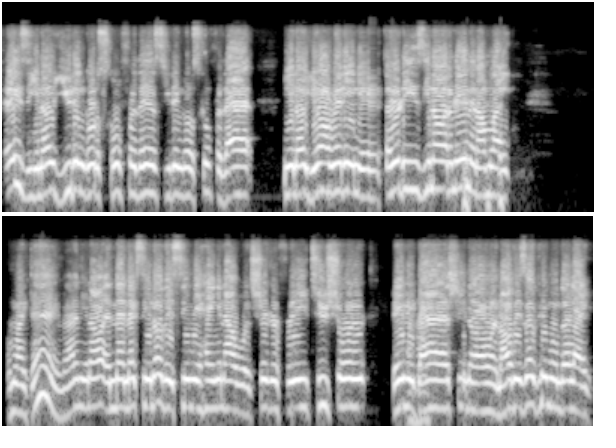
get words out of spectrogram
crazy. You know, you didn't go to school for this, you didn't go to school for that. You know, you're already in your 30s. You know what I mean? And I'm like, I'm like, dang, man, you know. And then next thing you know, they see me hanging out with Suga Free, Too Short, Baby uh-huh. Bash, you know, and all these other people, and they're like,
